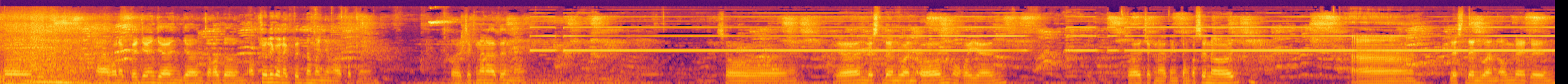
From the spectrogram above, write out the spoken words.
So ah, connected yan dyan dyan tsaka doon. Actually connected naman yung apat na yun. So check na natin no? So yan less than 1 ohm. Okay yan. So check natin itong kasunod. Ah less than 1 ohm natin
